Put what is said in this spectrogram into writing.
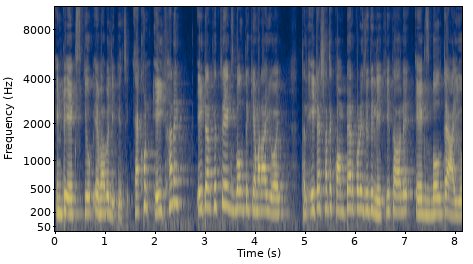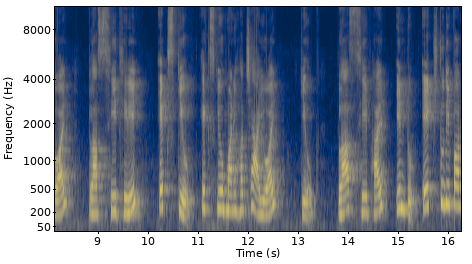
into x cube এভাবে লিখেছি। এখন এইখানে এইটার ক্ষেত্রে এক্স বলতে কি আমার আই ওয়াই তাহলে এইটার সাথে কম্পেয়ার করে যদি লিখি, তাহলে এক্স বলতে i y plus c three x cube. X cube মানে হচ্ছে i y cube plus c five into x to the power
